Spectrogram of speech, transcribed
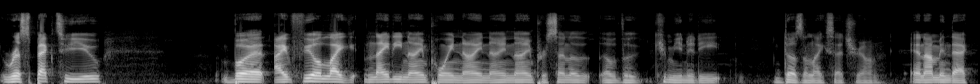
Respect to you. But I feel like 99.999% of, of the community doesn't like Cetrion. And I'm in that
